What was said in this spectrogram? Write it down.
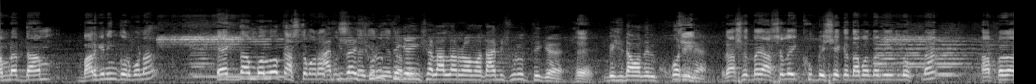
আমরা দাম বার্গেনিং করব না। এক দাম বলব কাস্টমার আমি ভাই শুরু থেকে ইনশাল্লাহ আল্লাহর রহমত আমি শুরু থেকে। বেশি করি না। রাশেদ ভাই আসলেই খুব বেশি একটা দামাদামি লোক না। আপনারা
